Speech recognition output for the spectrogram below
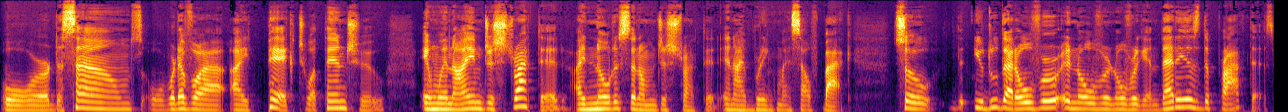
or the sounds or whatever I, I pick to attend to. And when I am distracted, I notice that I'm distracted and I bring myself back. So th- you do that over and over and over again. That is the practice.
